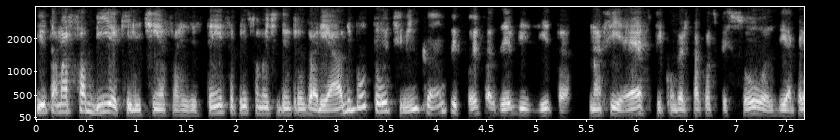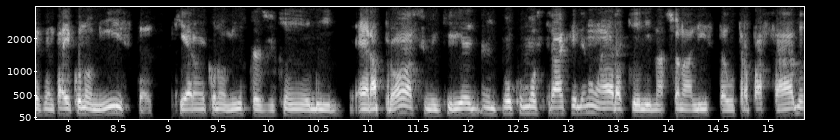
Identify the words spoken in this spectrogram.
E o Itamar sabia que ele tinha essa resistência, principalmente do empresariado, e botou o time em campo e foi fazer visita na Fiesp, conversar com as pessoas e apresentar economistas, que eram economistas de quem ele era próximo e queria um pouco mostrar que ele não era aquele nacionalista ultrapassado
